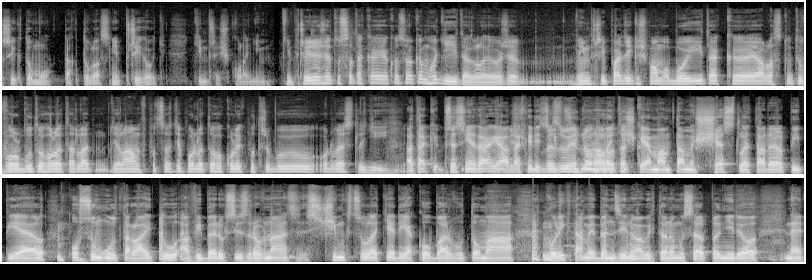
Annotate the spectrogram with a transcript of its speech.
si k tomu tak to vlastně přihoď tím přeškolením. Mně přijde, že to se také jako celkem hodí takhle, jo? že v mém případě, když mám obojí, tak já vlastně tu volbu toho letadla dělám v podstatě podle toho, kolik potřebuju odvést lidí. A tak přesně tak, já taky vždycky přijdu jednoho, na letiště tak... a mám tam šest letadel PPL, osm ultralightů a vyberu si zrovna s čím chci letět, jakou barvu to má, kolik tam je benzínu, abych to nemusel plnit, jo. Ne,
